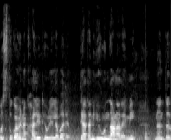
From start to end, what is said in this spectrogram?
वस्तू का होईना खाली ठेवलेल्या बऱ्या. ते आता घेऊन जाणार आहे मी. नंतर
